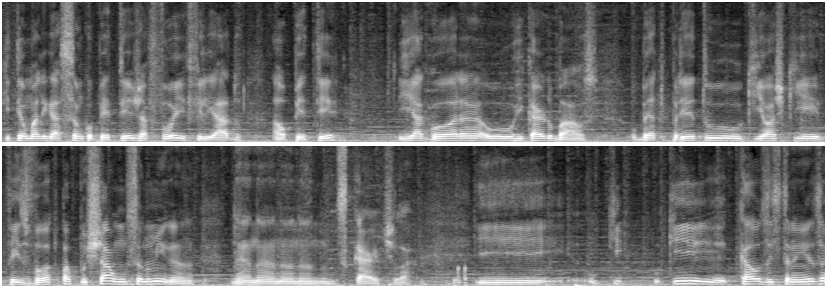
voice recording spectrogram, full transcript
que tem uma ligação com o PT, já foi filiado ao PT, e agora o Ricardo Barros. O Beto Preto, que eu acho que fez voto para puxar um, se eu não me engano, né? Na, na, no descarte lá. E o que, o que causa estranheza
